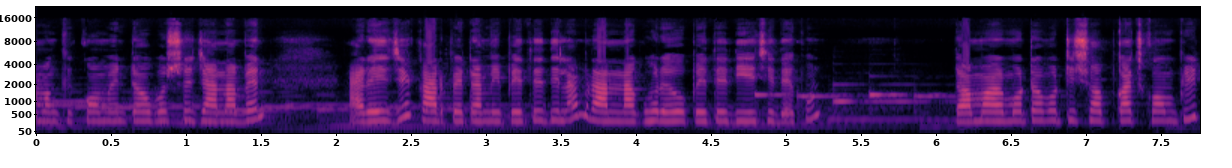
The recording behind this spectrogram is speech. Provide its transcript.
আমাকে কমেন্টে অবশ্যই জানাবেন। আর এই যে কার্পেট আমি পেতে দিলাম, রান্নাঘরেও পেতে দিয়েছি, দেখুন। তো আমার মোটামুটি সব কাজ কমপ্লিট।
